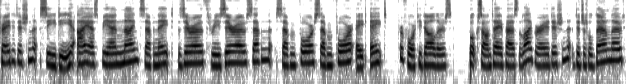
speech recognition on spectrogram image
Trade Edition CD, ISBN 978-030-7747488 for $40. Books on tape as the Library Edition, digital download,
